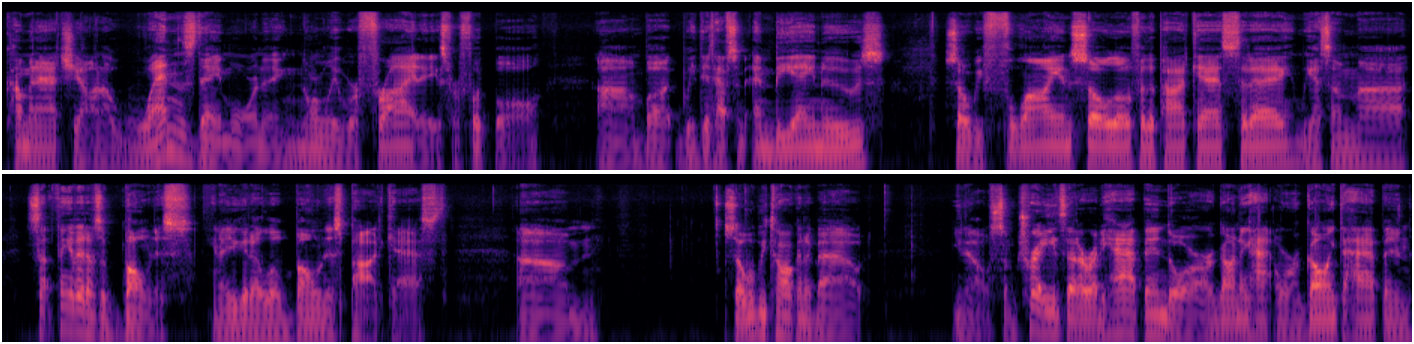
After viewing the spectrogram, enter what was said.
coming at you on a Wednesday morning. Normally, we're Fridays for football, um, but we did have some NBA news. So we flying solo for the podcast today. We got some. Uh, think of it as a bonus. You know, you get a little bonus podcast. Um, so we'll be talking about, you know, some trades that already happened or are going to ha- or are going to happen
